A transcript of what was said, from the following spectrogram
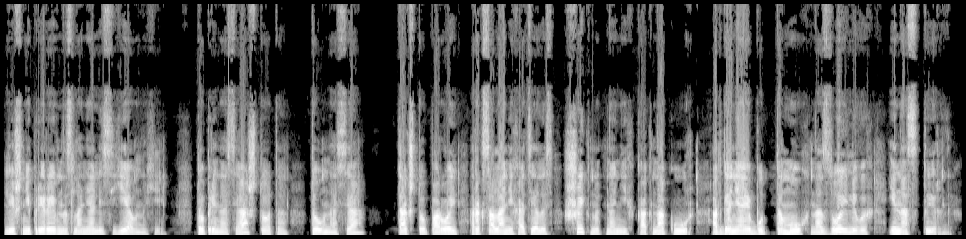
Лишь непрерывно слонялись евнухи, то принося что-то, то унося, так что порой Роксолане хотелось шикнуть на них, как на кур, отгоняя будто мух назойливых и настырных.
